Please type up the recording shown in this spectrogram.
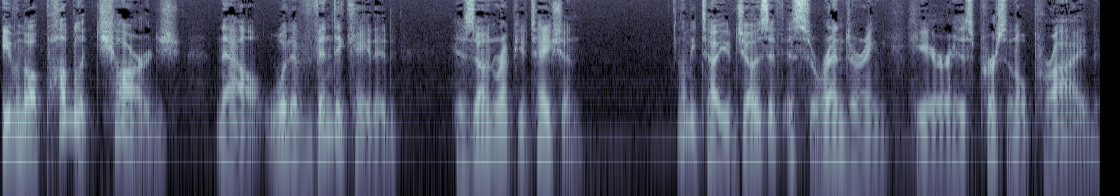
even though a public charge now would have vindicated his own reputation. Let me tell you, Joseph is surrendering here his personal pride.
